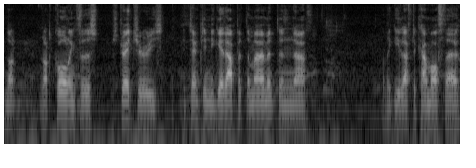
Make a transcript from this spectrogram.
Not not calling for the stretcher. He's attempting to get up at the moment and. Uh, I think he'll have to come off though.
